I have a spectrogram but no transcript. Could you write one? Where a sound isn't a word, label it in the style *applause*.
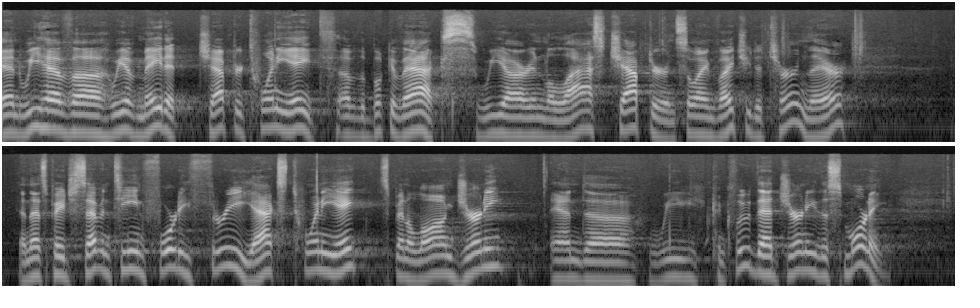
And we have, uh, we have made it, chapter 28 of the book of Acts. We are in the last chapter, and so I invite you to turn there. And that's page 1743, Acts 28. It's been a long journey, and uh, we conclude that journey this morning.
